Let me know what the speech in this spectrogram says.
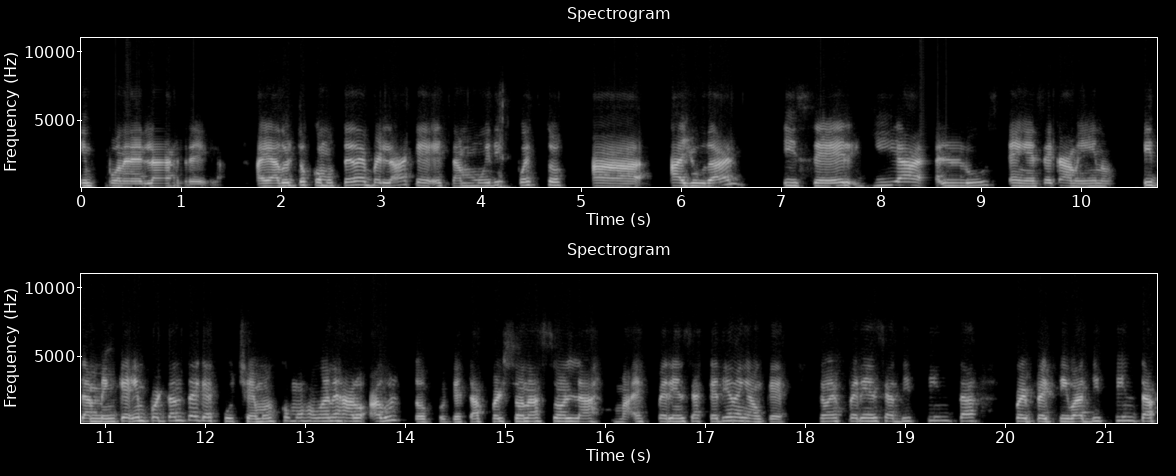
imponer las reglas. Hay adultos como ustedes, ¿verdad?, que están muy dispuestos a ayudar y ser guía, luz en ese camino. Y también que es importante que escuchemos como jóvenes a los adultos, porque estas personas son las más experiencias que tienen, aunque son experiencias distintas, perspectivas distintas,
